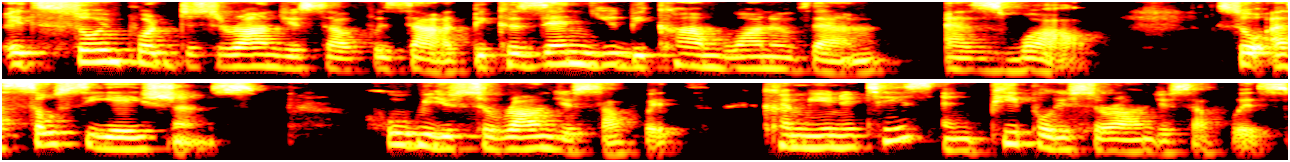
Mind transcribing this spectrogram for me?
It's so important to surround yourself with that because then you become one of them as well. So, associations, whom you surround yourself with communities and people you surround yourself with.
